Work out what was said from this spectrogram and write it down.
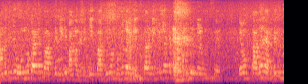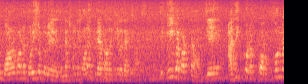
আমরা যদি অন্য কয়েকটা ক্লাবকে দেখি বাংলাদেশে যে ক্লাবগুলো ভূমিকা রেখেছে তারা নিজস্ব একটা করে ফেলছে এবং তাদের একটা কিন্তু বড় বড় তৈরি হয়ে গেছে। ন্যাশনাল টিম অনেক প্লেয়ার তাদের খেলে থাকে। তো এই ব্যাপারটা যে আধিক্যটা কখন না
